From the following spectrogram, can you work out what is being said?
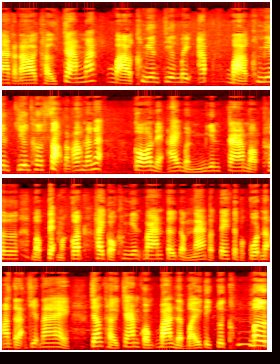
ណាក៏ដោយត្រូវចាំណាបើគ្មានជាង make up បើគ្មានជាងធ្វើសក់ទាំងអស់ហ្នឹង ក៏អ្នកឯងមិនមានការមកធ្វើមកពាក់មកកត់ហើយក៏គ្មានបានទៅតំណាងប្រទេសទៅប្រកួតនៅអន្តរជាតិដែរចឹងត្រូវចាំកុំបានល្បីតិចតួចខ្មើត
